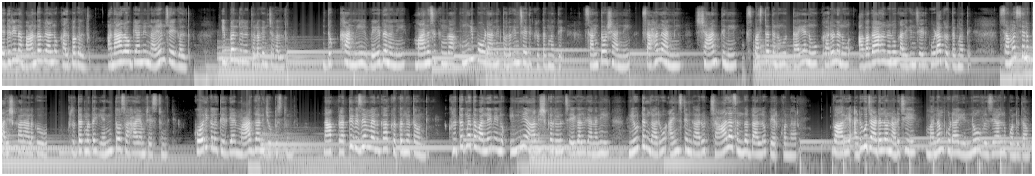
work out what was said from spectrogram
చెదిరిన బాంధవ్యాలను కలపగలదు. అనారోగ్యాన్ని నయం చేయగలదు. ఇబ్బందులను తొలగించగలదు. దుఃఖాన్ని వేదనని మానసికంగా కుంగిపోవడాన్ని తొలగించేది కృతజ్ఞతే. సంతోషాన్ని సహనాన్ని శాంతిని స్పష్టతను దయను కరుణను అవగాహనను కలిగించేది కూడా కృతజ్ఞతే. సమస్యలు పరిష్కారాలకు కృతజ్ఞత ఎంతో సహాయం చేస్తుంది. కోరికలు తిరిగే మార్గాన్ని చూపిస్తుంది. నా ప్రతి విజయం వెనుక కృతజ్ఞత ఉంది. కృతజ్ఞత వల్లే నేను ఇన్ని ఆవిష్కరణలు చేయగలిగానని న్యూటన్ గారు ఐన్స్టైన్ గారు చాలా సందర్భాల్లో పేర్కొన్నారు. వారి అడుగుజాడలో నడిచి మనం కూడా ఎన్నో విజయాలను పొందుదాం.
